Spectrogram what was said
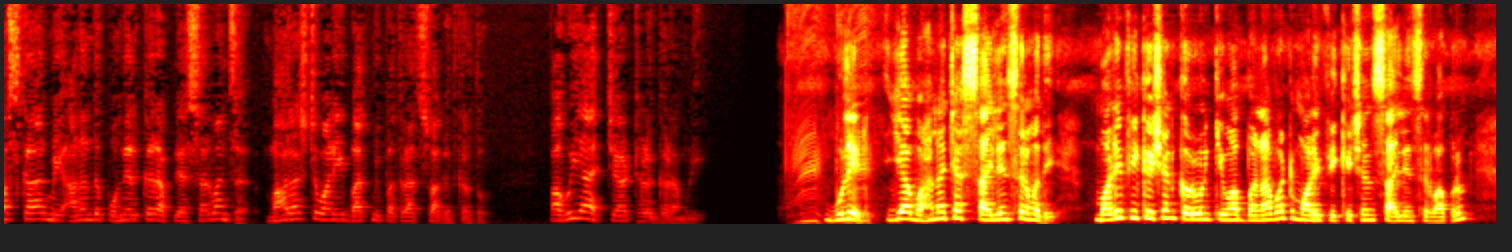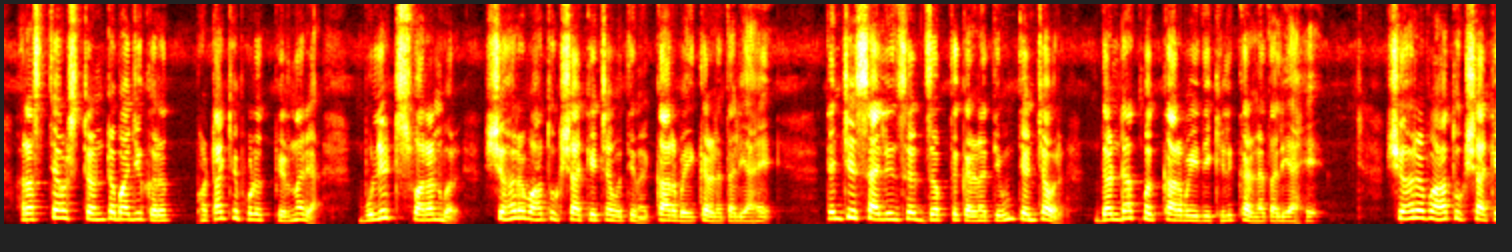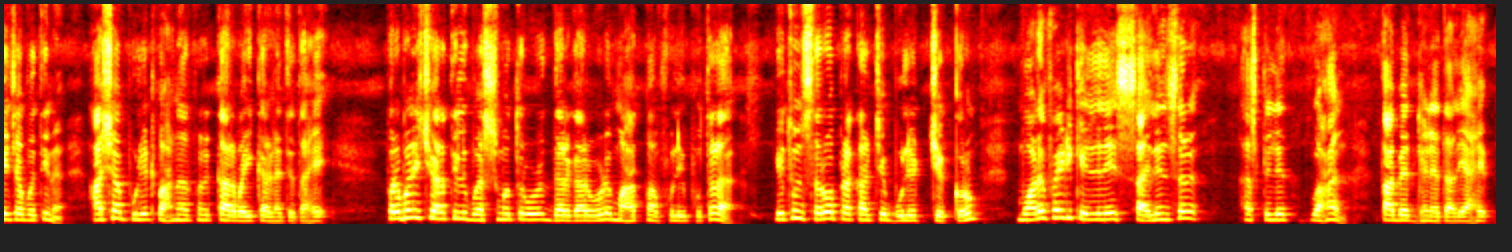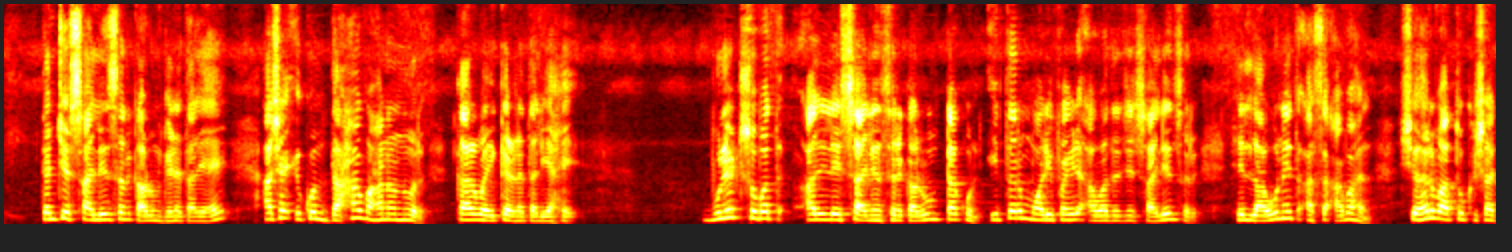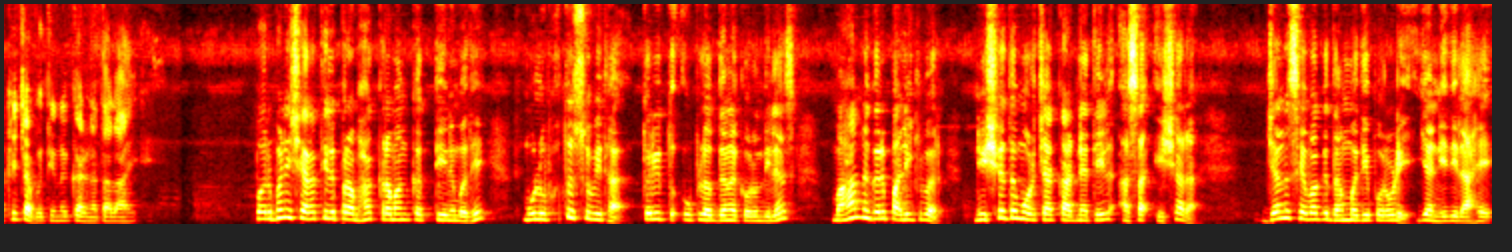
नमस्कार मी आनंद पोहनेरकर आपल्या सर्वांचं महाराष्ट्रवाणी बातमीपत्रात स्वागत करतो. पाहूया आजच्या ठळक घडामोडी. बुलेट या वाहनाच्या सायलेन्सरमध्ये मॉडिफिकेशन करून किंवा बनावट मॉडिफिकेशन सायलेन्सर वापरून रस्त्यावर स्टंटबाजी करत फटाके फोडत फिरणाऱ्या बुलेट स्वारांवर शहर वाहतूक शाखेच्या वतीनं कारवाई करण्यात आली आहे. त्यांचे सायलेन्सर जप्त करण्यात येऊन त्यांच्यावर दंडात्मक कारवाई देखील करण्यात आली आहे. शहर वाहतूक शाखेच्या वतीनं अशा बुलेट वाहनांवर कारवाई करण्यात येत आहे. परभणी शहरातील वसमत रोड दर्गा रोड महात्मा फुले पुतळा येथून सर्व प्रकारचे बुलेट चेक करून मॉडिफाईड केलेले सायलेन्सर असलेले वाहन ताब्यात घेण्यात आले आहे. त्यांचे सायलेन्सर काढून घेण्यात आले आहे. अशा एकूण दहा वाहनांवर कारवाई करण्यात आली आहे. बुलेटसोबत आलेले सायलेन्सर काढून टाकून इतर मॉडिफाईड आवाजाचे सायलेन्सर हे लावू नयेत असं आवाहन शहर वाहतूक शाखेच्या वतीनं करण्यात आलं आहे. परभणी शहरातील प्रभाग क्रमांक तीनमध्ये मूलभूत सुविधा त्वरित उपलब्ध न करून दिल्यास महानगरपालिकेवर निषेध मोर्चा काढण्यात येईल असा इशारा जनसेवक धम्मदी पुरोडे यांनी दिला आहे.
